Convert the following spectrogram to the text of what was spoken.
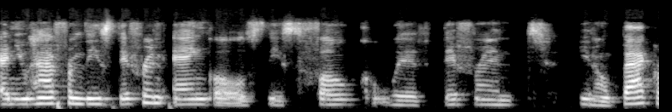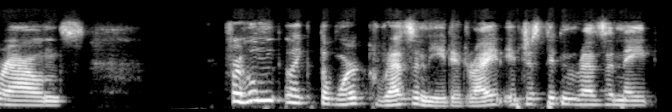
And you have from these different angles, these folk with different, you know, backgrounds for whom like the work resonated, right? It just didn't resonate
